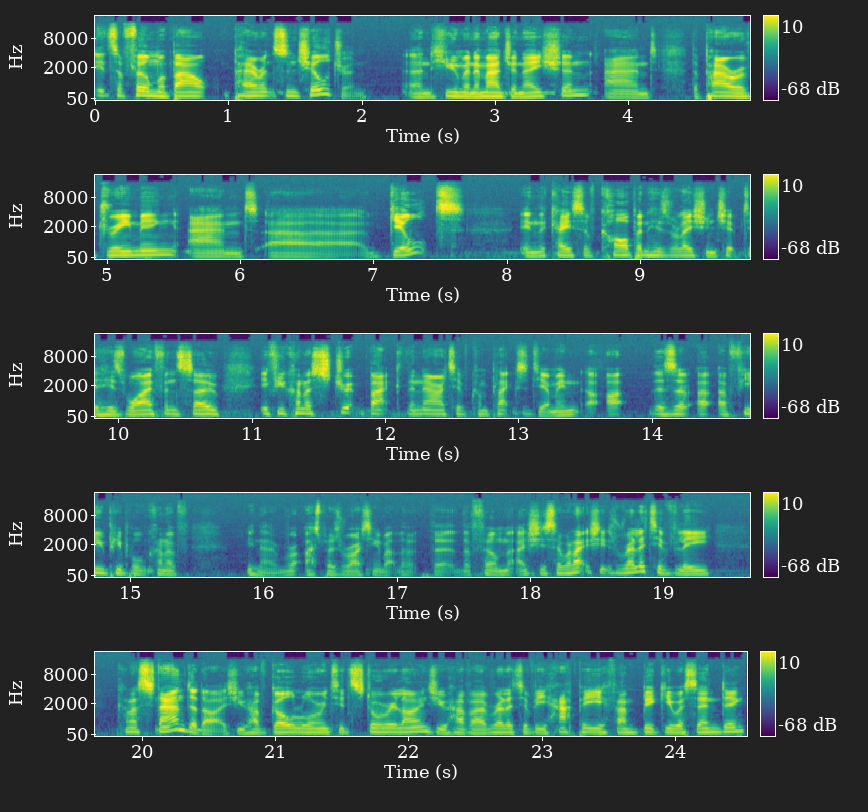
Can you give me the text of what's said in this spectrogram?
it's a film about parents and children and human imagination and the power of dreaming and uh, guilt. In the case of Cobb and his relationship to his wife, and so if you kind of strip back the narrative complexity, I mean, uh, there's a, a few people kind of, you know, I suppose writing about the, the, the film that actually say, well, actually, it's relatively kind of standardized. You have goal oriented storylines, you have a relatively happy, if ambiguous ending,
